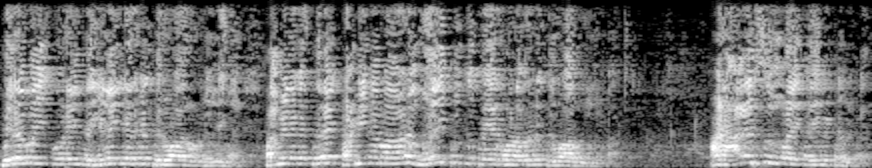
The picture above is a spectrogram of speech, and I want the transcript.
திறமை குறைந்த இளைஞர்கள் திருவாரூர் இல்லைங்க. தமிழகத்திலே கடினமான உழைப்புக்கு பெயர் போனவர்கள் திருவாரூர் இருக்காங்க. ஆனா அரசு உங்களை கைவிட்டு விட்டது.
